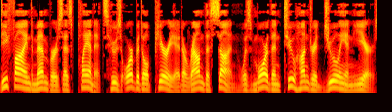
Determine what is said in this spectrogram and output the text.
defined members as planets whose orbital period around the Sun was more than 200 Julian years,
